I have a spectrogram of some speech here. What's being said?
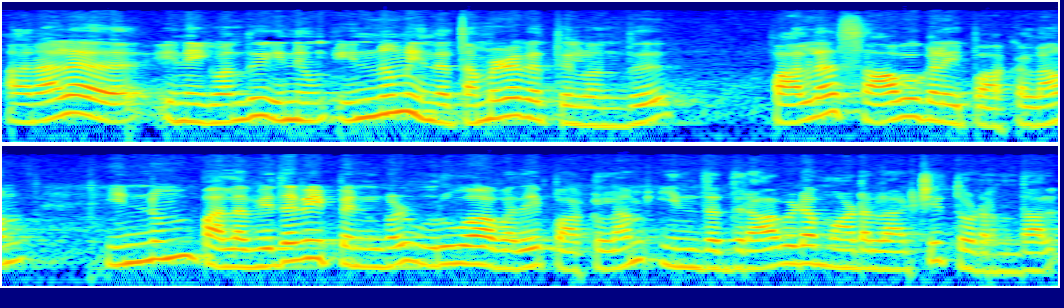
அதனால் இன்னைக்கு வந்து இன்னும் இன்னும் இந்த தமிழகத்தில் வந்து பல சாவுகளை பார்க்கலாம். இன்னும் பல விதவை பெண்கள் உருவாவதை பார்க்கலாம். இந்த திராவிட மாடல் ஆட்சி தொடர்ந்தால்.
